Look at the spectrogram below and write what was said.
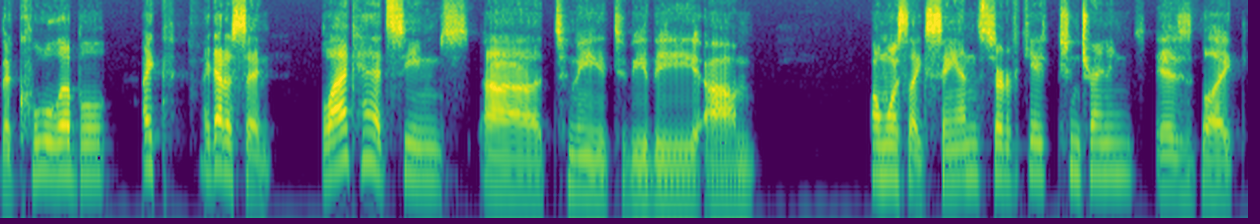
the cool level, I I gotta say, Black Hat seems uh, to me to be the um, almost like SANS certification training. Is like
